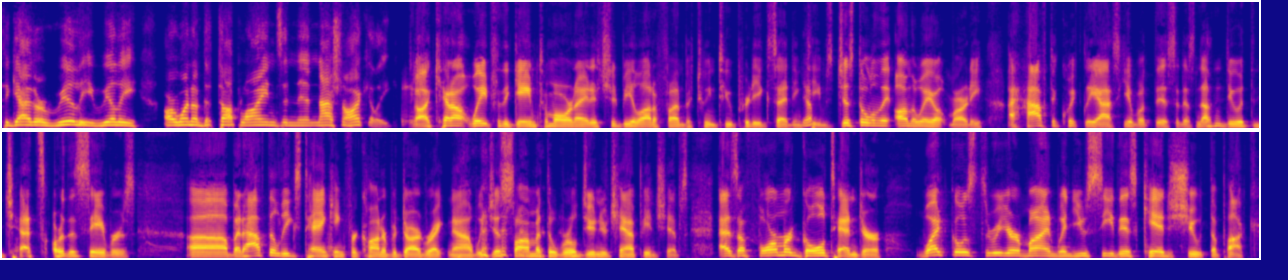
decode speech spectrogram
together really, really are one of the top lines in the National Hockey League. I cannot wait for the game tomorrow night. It should be a lot of fun between two pretty exciting yep. teams. Just only on the way out, Marty, I have to quickly ask you about this. It has nothing to do with the Jets or the Sabres. Uh, but half the league's tanking for Connor Bedard right now. We just saw him at the World Junior Championships. As a former goaltender, what goes through your mind when you see this kid shoot the puck?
